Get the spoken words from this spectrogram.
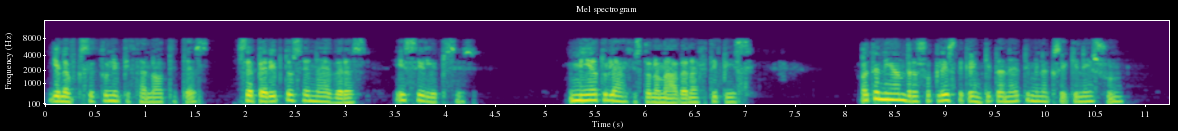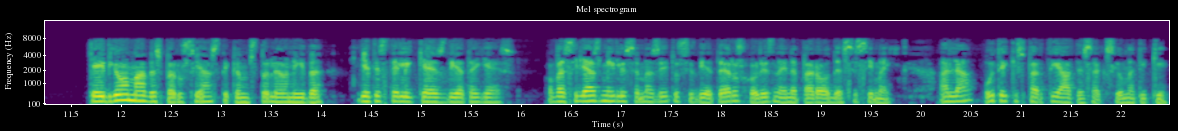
για να αυξηθούν οι πιθανότητες σε περίπτωση ενέδρας ή σύλληψης. Μία τουλάχιστον ομάδα να χτυπήσει. Όταν οι άντρες οπλίστηκαν και ήταν έτοιμοι να ξεκινήσουν και οι δυο ομάδες παρουσιάστηκαν στο Λεωνίδα για τις τελικές διαταγές. Ο βασιλιάς μίλησε μαζί τους ιδιαίτερως χωρίς να είναι παρόντες οι σύμμαχοι, αλλά ούτε και οι Σπαρτιάτες αξιωματικοί.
